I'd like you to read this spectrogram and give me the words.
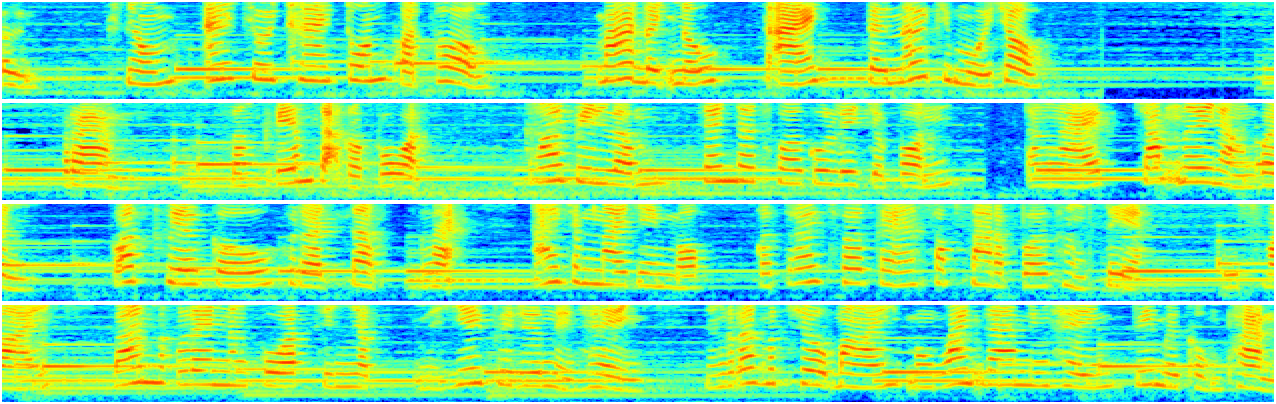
ឪខ្ញុំអាចជួយថែទាំគាត់ផងបើដូចនោះស្អែកទៅនៅជាមួយចុះ5សង្គ្រាមចក្រពត្តិក្រោយពីលឹមចេញទៅធ្វើកូលីជប៉ុនតង៉ែតចាប់នឿយឡើងវិញគាត់ខ្វៀលគោរត់ទឹកលាក់ឯចំណែកឯមកក៏ត្រូវធ្វើការសពសារពើក្នុងផ្ទះ ពូស្វាយបានមកលេងនឹងគាត់ជាញឹកនិយាយពីរឿងនាងហេងនិងរដ្ឋមជ្ឈបាយបង្វាញដាននាងហេងពីមេកំផាន់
